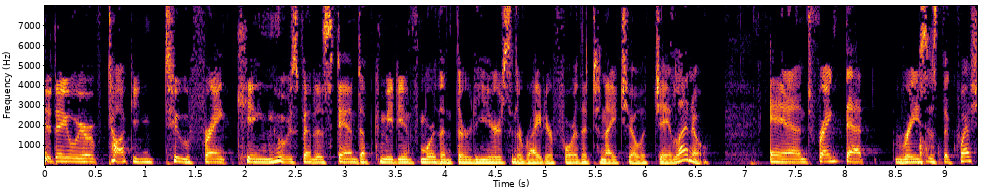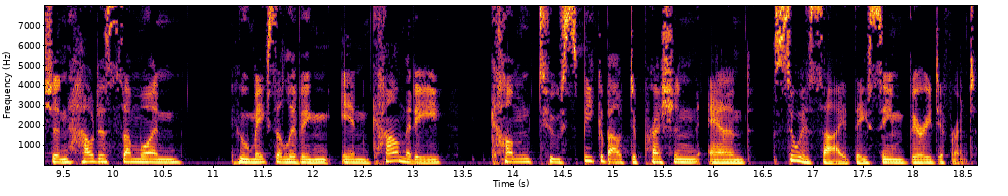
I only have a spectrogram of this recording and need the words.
Today we are talking to Frank King, who has been a stand-up comedian for more than 30 years and a writer for The Tonight Show with Jay Leno. And Frank, that raises the question, how does someone who makes a living in comedy come to speak about depression and suicide? They seem very different.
